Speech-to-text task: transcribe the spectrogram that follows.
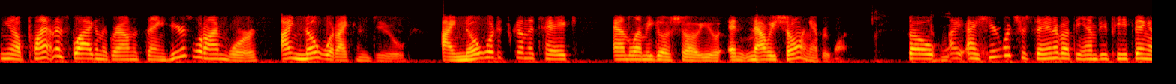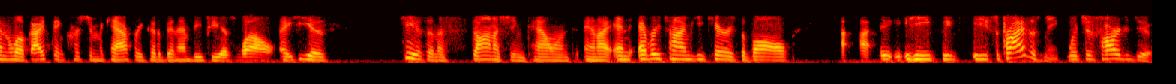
you know, planting his flag in the ground and saying, "Here's what I'm worth. I know what I can do. I know what it's going to take, and let me go show you." And now he's showing everyone. So I, I hear what you're saying about the MVP thing, and look, I think Christian McCaffrey could have been MVP as well. Uh, he is he is an astonishing talent, and I and every time he carries the ball, I, he, he he surprises me, which is hard to do.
